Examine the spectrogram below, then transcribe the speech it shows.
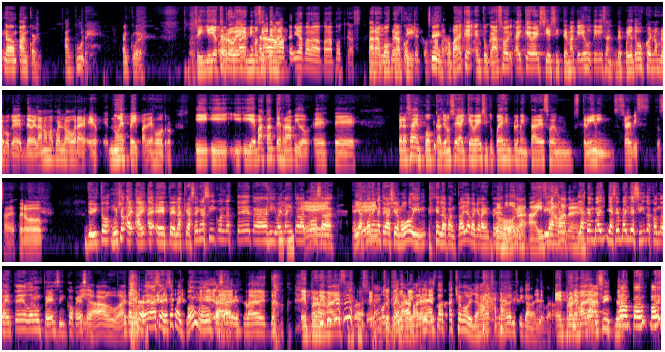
um, Anchor. Ancure. Anchor. Sí, y ellos te proveen el mismo sistema batería para, para podcast. para podcast. sí. cualquier cosa. Sí. Ah, para Lo que pasa es que en tu caso hay que ver si el sistema que ellos utilizan, después yo te busco el nombre porque de verdad no me acuerdo ahora, es- no es PayPal, es otro. Y, y- y- y es bastante rápido. Este, pero eso es en podcast. Yo no sé, hay que ver si tú puedes implementar eso en un streaming service, tú sabes, pero Yo he visto mucho, hay, hay- hay, este, las que hacen así con las tetas y bailan y toda la Ey, cosa. Ellas ey. ponen a TH móvil en la pantalla para que la gente dos otras, ahí sí y, que no van a hacen, tener. y, hacen bail- y hacen bailecitos cuando la gente dona un peso, cinco pesos. Cuidado, Que también puedes hacer eso, Falcón, uno nunca La he sabe. visto, la he visto. El problema de pero- el problema de Llama Sí, pam, pam, meme.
